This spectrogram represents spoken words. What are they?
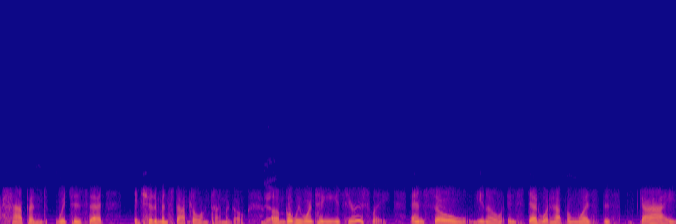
happened, which is that it should have been stopped a long time ago. Yeah. Um, but we weren't taking it seriously. And so, you know, instead what happened was this guy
